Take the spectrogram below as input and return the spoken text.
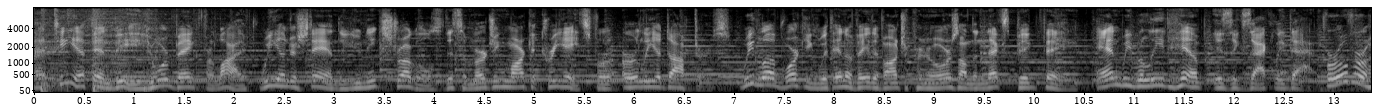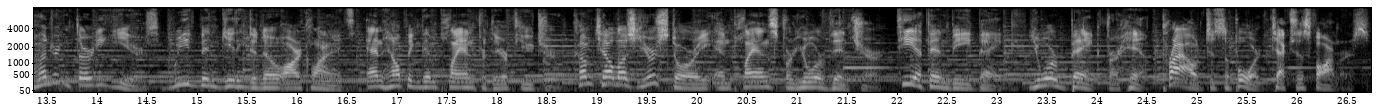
At TFNB, your bank for life, we understand the unique struggles this emerging market creates for early adopters. We love working with innovative entrepreneurs on the next big thing, and we believe hemp is exactly that. For over 130 years, we've been getting to know our clients and helping them plan for their future. Come tell us your story and plans for your venture. TFNB Bank, your bank for hemp, proud to support Texas farmers.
